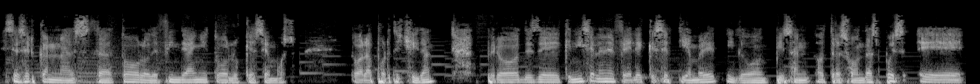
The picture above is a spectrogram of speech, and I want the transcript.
se acercan las la- todo lo de fin de año y todo lo que hacemos toda la parte chida pero desde que inicia la NFL que es septiembre y luego empiezan otras ondas pues eh,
